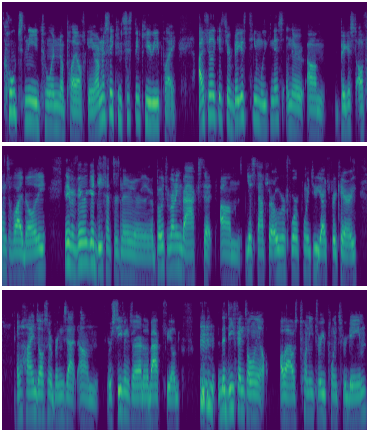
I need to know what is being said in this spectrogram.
Colts need to win a playoff game? I'm gonna say consistent QB play. I feel like it's their biggest team weakness and their um biggest offensive liability. They have a very good defense, as noted earlier. Both running backs that um get snaps are over 4.2 yards per carry, and Hines also brings that um receiving threat out of the backfield. the defense only allows 23 points per game.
